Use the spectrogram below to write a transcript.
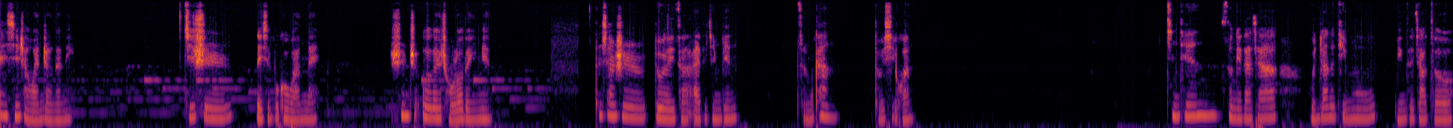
也欣赏完整的你，即使那些不够完美，甚至恶劣丑陋的一面，他像是镀了一层爱的金边，怎么看都喜欢。今天送给大家文章的题目，名字叫做《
